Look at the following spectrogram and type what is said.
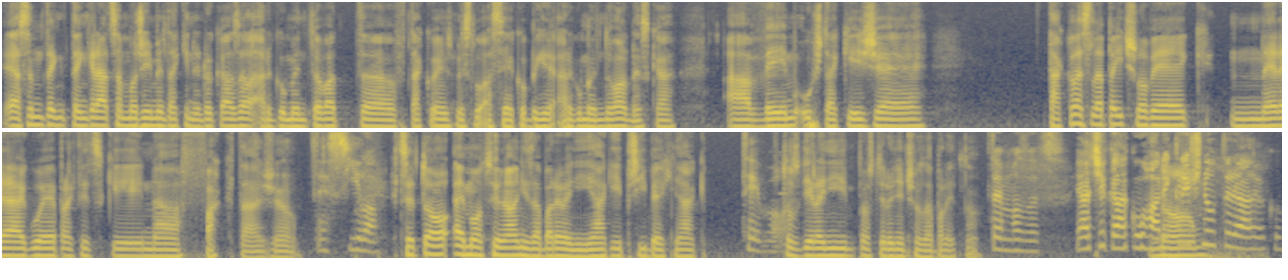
Já jsem ten, tenkrát samozřejmě taky nedokázal argumentovat eh, v takovém smyslu, asi jako bych argumentoval dneska. A vím už taky, že takhle slepej člověk nereaguje prakticky na fakta, že jo. To je síla. Chce to emocionální zabarvení, nějaký příběh, nějak Ty vole. to sdělení prostě do něčeho zabalit, no. To je mazec. Já čekám jako Hare No. Krishnu teda, jako.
